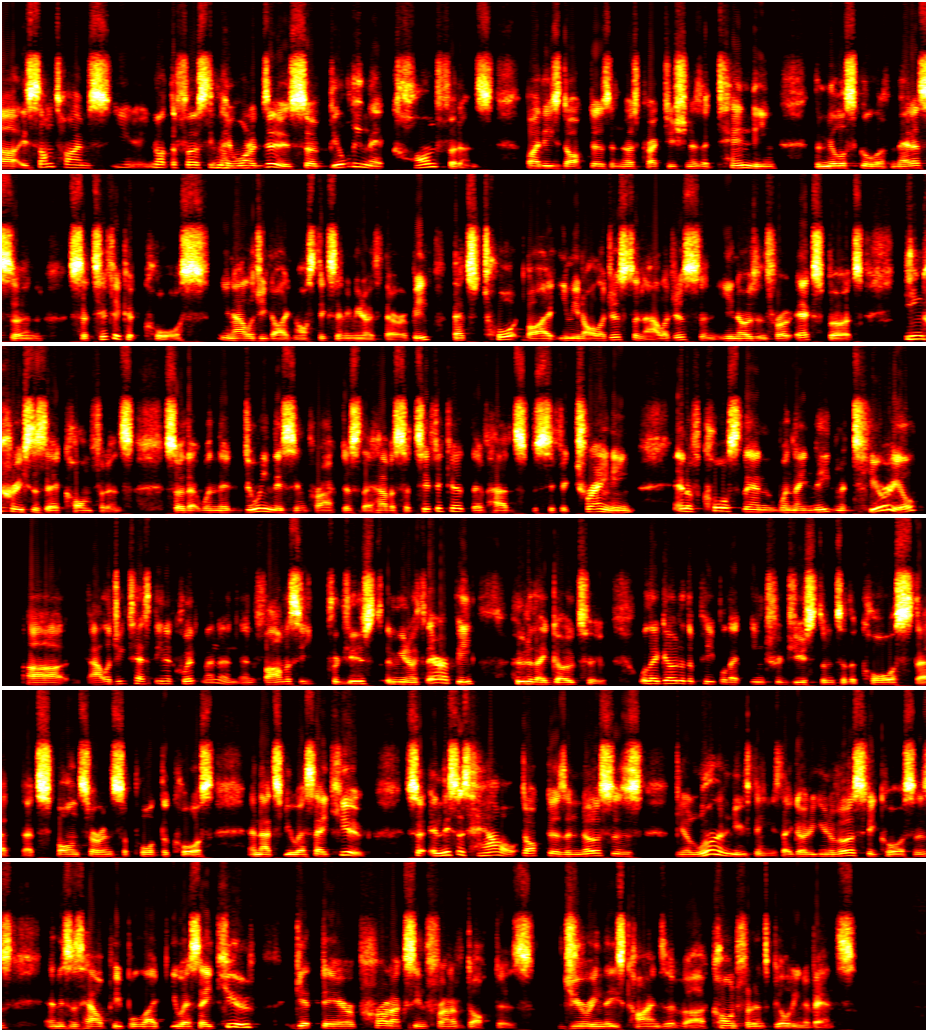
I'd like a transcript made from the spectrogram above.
uh, is sometimes you know, not the first thing they want to do. So, building their confidence by these doctors and nurse practitioners attending the Miller School of Medicine certificate course in allergy diagnostics and immunotherapy that's taught by immunologists and allergists and ear, nose, and throat experts increases their confidence so that when they're doing this in practice, they have a certificate, they've had specific training, and of course, then when they need material, uh, allergy testing equipment and, and pharmacy produced immunotherapy, who do they go to? Well, they go to the people that introduce them to the course, that, that sponsor and support the course, and that's USAQ. So, and this is how doctors and nurses you know, learn new things. They go to university courses, and this is how people like USAQ get their products in front of doctors during these kinds of uh, confidence building events.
